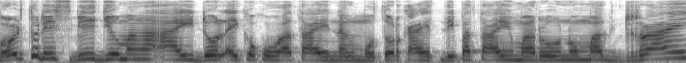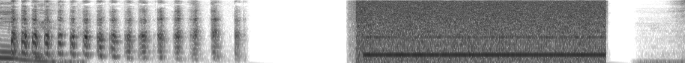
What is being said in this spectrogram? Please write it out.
For today's video mga idol ay kukuha tayo ng motor kahit di pa tayo marunong mag-drive.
